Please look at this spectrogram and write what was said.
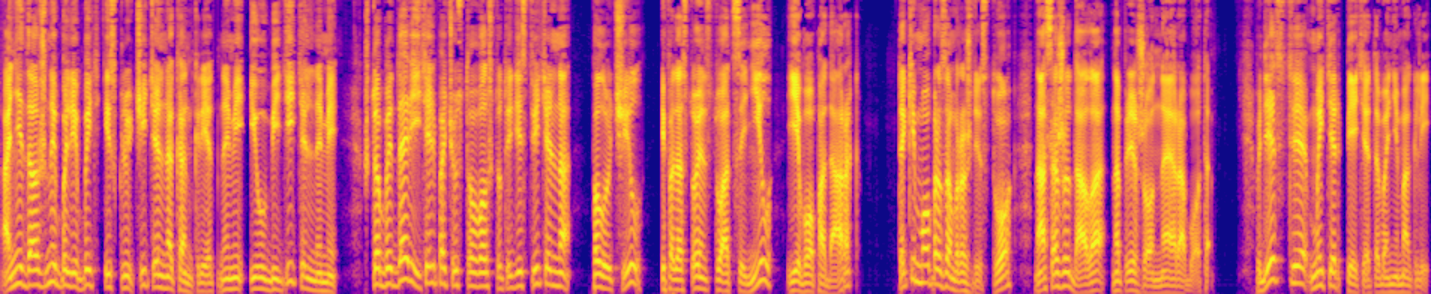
Они должны были быть исключительно конкретными и убедительными, чтобы даритель почувствовал, что ты действительно получил и по достоинству оценил его подарок. Таким образом, в Рождество нас ожидала напряженная работа. В детстве мы терпеть этого не могли.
